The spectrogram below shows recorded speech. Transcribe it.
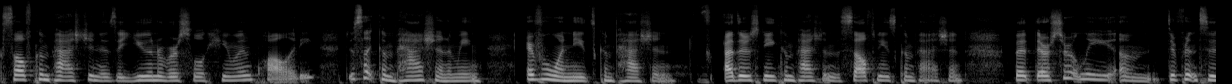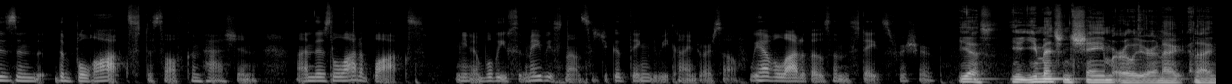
self-compassion is a universal human quality, just like compassion. I mean, everyone needs compassion others need compassion, the self needs compassion. But there are certainly um, differences in the blocks to self compassion. And there's a lot of blocks you know beliefs that maybe it's not such a good thing to be kind to ourselves. We have a lot of those in the states for sure. Yes, you, you mentioned shame earlier, and I and I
